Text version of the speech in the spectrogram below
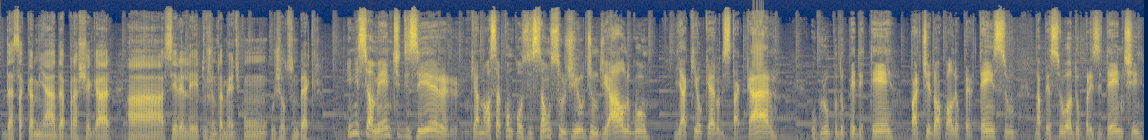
dessa caminhada para chegar a ser eleito juntamente com o Gilson Becker? Inicialmente, dizer que a nossa composição surgiu de um diálogo, e aqui eu quero destacar o grupo do PDT, partido ao qual eu pertenço, na pessoa do presidente,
